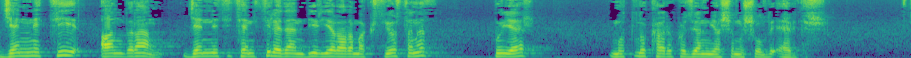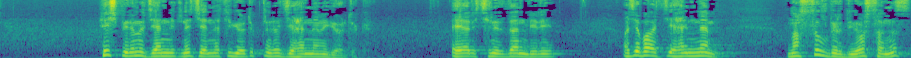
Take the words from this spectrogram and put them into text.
cenneti andıran, cenneti temsil eden bir yer aramak istiyorsanız bu yer mutlu karı kocanın yaşamış olduğu evdir. Hiçbirimiz cennet, ne cenneti gördük ne de cehennemi gördük. Eğer içinizden biri acaba cehennem nasıldır diyorsanız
